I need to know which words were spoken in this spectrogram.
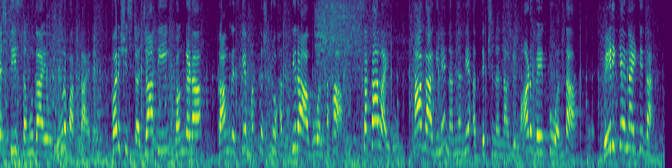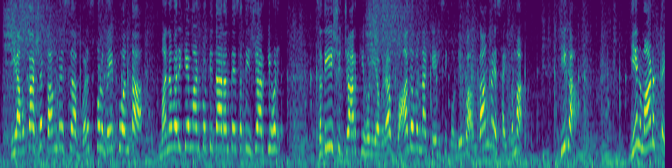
ಎಸ್ ಟಿ ಸಮುದಾಯವು ದೂರವಾಗ್ತಾ ಇದೆ. ಪರಿಶಿಷ್ಟ ಜಾತಿ, ಪಂಗಡ, ಕಾಂಗ್ರೆಸ್ಗೆ ಮತ್ತಷ್ಟು ಹತ್ತಿರ ಆಗುವಂತಹ ಸಕಾಲ ಇದು. ಹಾಗಾಗಿನೇ ನನ್ನನ್ನೇ ಅಧ್ಯಕ್ಷನನ್ನಾಗಿ ಮಾಡಬೇಕು ಅಂತ ಬೇಡಿಕೆಯನ್ನ ಇಟ್ಟಿದ್ದಾರೆ. ಈ ಅವಕಾಶ ಕಾಂಗ್ರೆಸ್ ಬಳಸ್ಕೊಳ್ಬೇಕು ಅಂತ ಮನವರಿಕೆ ಮಾಡಿಕೊಟ್ಟಿದ್ದಾರಂತೆ ಸತೀಶ್ ಜಾರಕಿಹೊಳಿ. ಸತೀಶ್ ಜಾರಕಿಹೊಳಿ ಅವರ ವಾದವನ್ನ ಕೇಳಿಸಿಕೊಂಡಿರುವ ಕಾಂಗ್ರೆಸ್ ಹೈಕಮಾಂಡ್. ಈಗ ಏನು ಮಾಡುತ್ತೆ?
